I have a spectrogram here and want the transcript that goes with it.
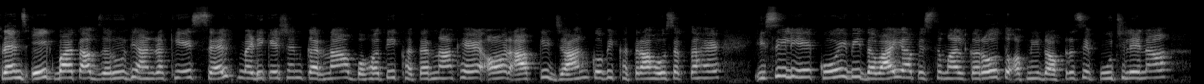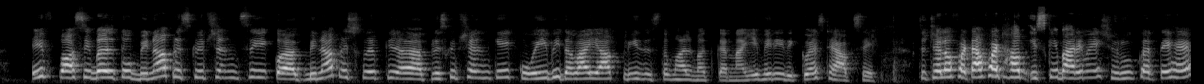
फ्रेंड्स एक बात आप ज़रूर ध्यान रखिए सेल्फ मेडिकेशन करना बहुत ही खतरनाक है और आपकी जान को भी खतरा हो सकता है। इसीलिए कोई भी दवाई आप इस्तेमाल करो तो अपने डॉक्टर से पूछ लेना। इफ़ पॉसिबल तो बिना प्रिस्क्रिप्शन से, बिना प्रिस्क्रिप प्रिस्क्रिप्शन के कोई भी दवाई आप प्लीज़ इस्तेमाल मत करना। ये मेरी रिक्वेस्ट है आपसे। तो चलो फटाफट हम इसके बारे में शुरू करते हैं।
